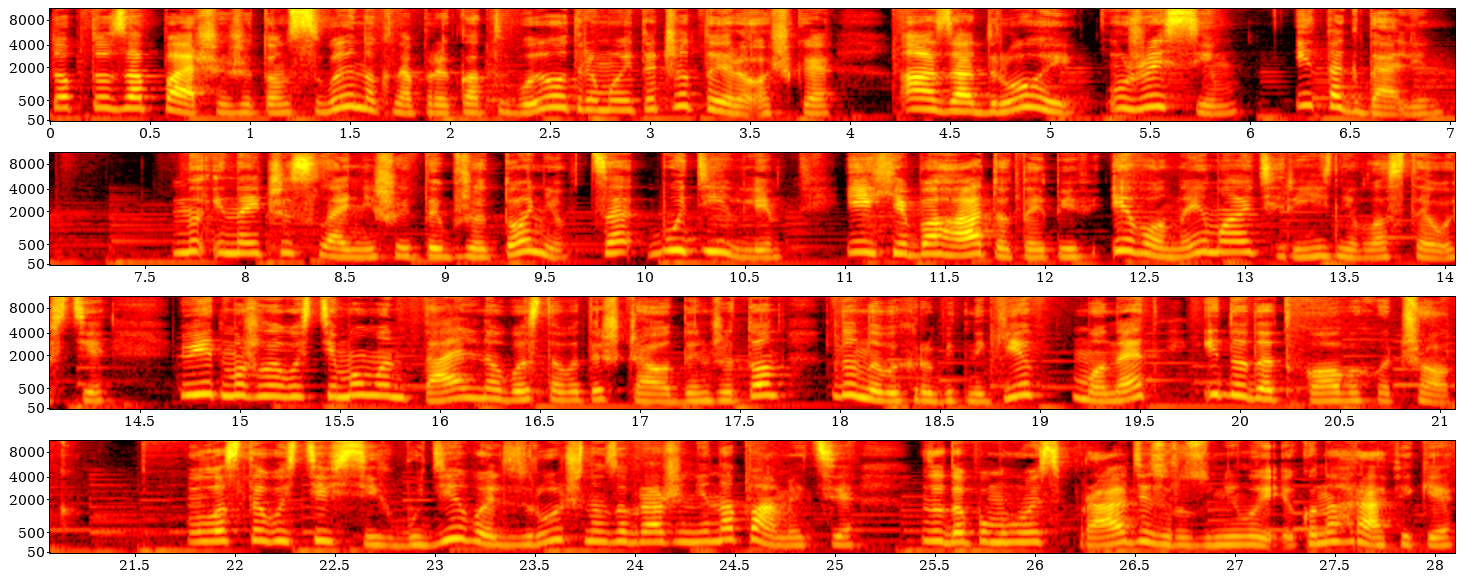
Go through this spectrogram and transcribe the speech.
Тобто за перший жетон свинок, наприклад, ви отримуєте 4 очки, а за другий уже 7 і так далі. Ну і найчисленніший тип жетонів це будівлі. Їх є багато типів, і вони мають різні властивості. Від можливості моментально виставити ще один жетон до нових робітників, монет і додаткових очок. Властивості всіх будівель зручно зображені на пам'ятці за допомогою справді зрозумілої іконографіки.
